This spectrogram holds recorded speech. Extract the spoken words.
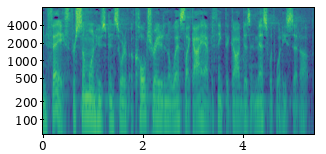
in faith for someone who's been sort of acculturated in the West like I have to think that God doesn't mess with what He's set up.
